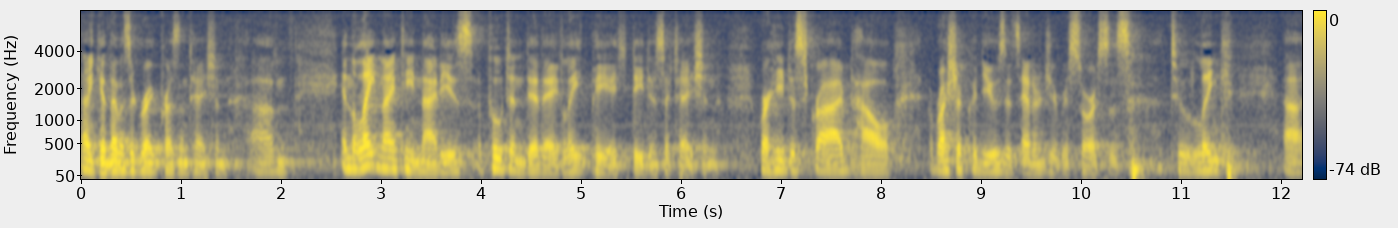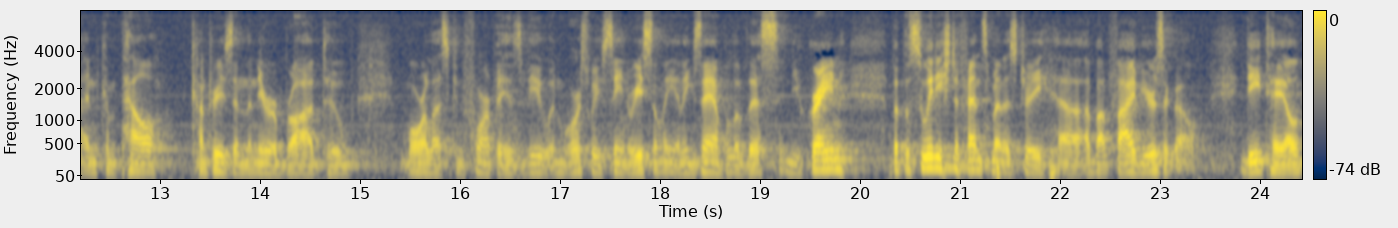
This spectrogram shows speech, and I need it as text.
Thank you. That was a great presentation. Um, in the late 1990s, Putin did a late PhD dissertation where he described how Russia could use its energy resources to link uh, and compel countries in the near abroad to more or less conform to his view. And of course, we've seen recently an example of this in Ukraine. But the Swedish Defense Ministry, uh, about five years ago, detailed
